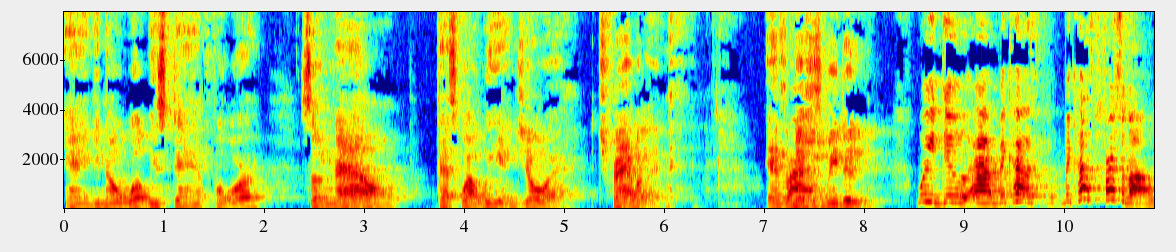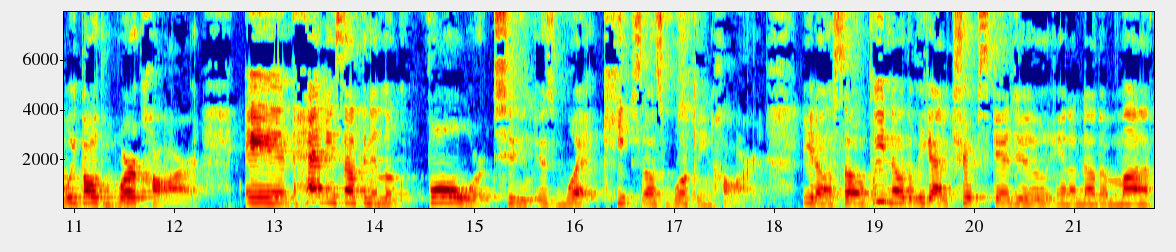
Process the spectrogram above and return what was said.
and, you know, what we stand for. So now that's why we enjoy traveling as much as we do. We do uh, because because first of all, we both work hard, and having something to look forward to is what keeps us working hard. You know, so if we know that we got a trip scheduled in another month,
